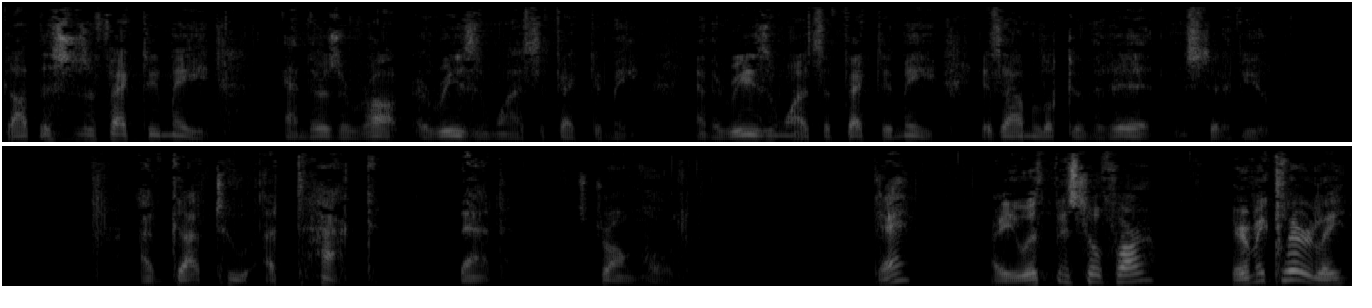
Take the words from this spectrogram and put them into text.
God, this is affecting me. And there's a, a reason why it's affecting me. And the reason why it's affecting me is I'm looking at it instead of you. I've got to attack that stronghold. Okay? Are you with me so far? Hear me clearly.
